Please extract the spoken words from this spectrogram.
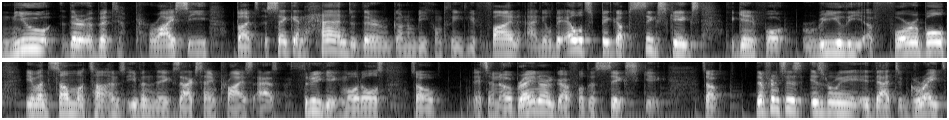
new they're a bit pricey, but second hand they're gonna be completely fine and you'll be able to pick up 6 gigs again for really affordable, even sometimes even the exact same price as 3 gig models. So it's a no-brainer, go for the 6 gig. So differences isn't really that great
